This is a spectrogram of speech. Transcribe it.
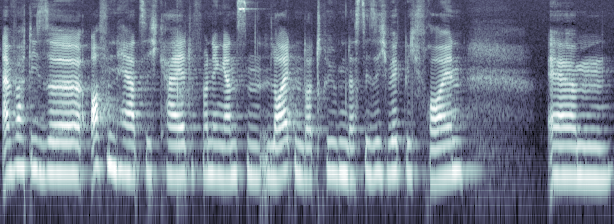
Einfach diese Offenherzigkeit von den ganzen Leuten dort drüben, dass die sich wirklich freuen. Ähm,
